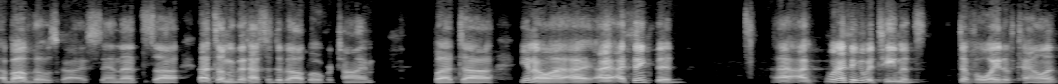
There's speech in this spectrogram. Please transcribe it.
above those guys, and that's uh, that's something that has to develop over time. But uh, you know, I, I I think that I when I think of a team that's devoid of talent,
